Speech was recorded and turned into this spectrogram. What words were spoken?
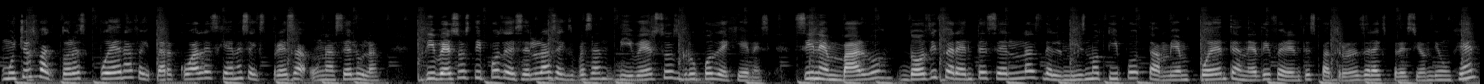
Muchos factores pueden afectar cuáles genes expresa una célula. Diversos tipos de células expresan diversos grupos de genes. Sin embargo, dos diferentes células del mismo tipo también pueden tener diferentes patrones de la expresión de un gen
